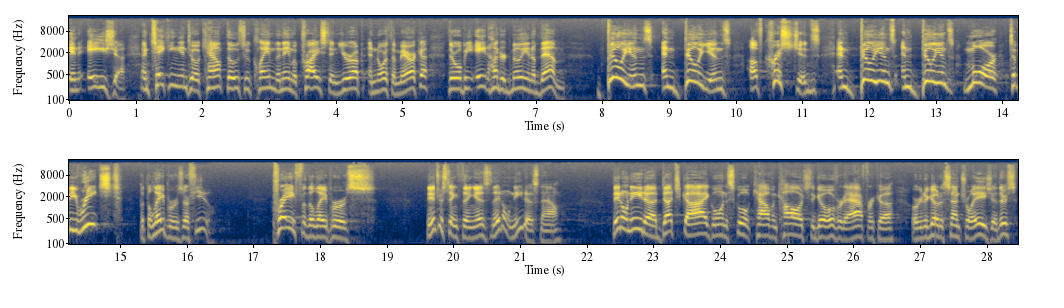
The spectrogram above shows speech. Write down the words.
in Asia. And taking into account those who claim the name of Christ in Europe and North America, there will be 800 million of them. Billions and billions of Christians, and billions and billions more to be reached. But the laborers are few. Pray for the laborers. The interesting thing is, they don't need us now. They don't need a Dutch guy going to school at Calvin College to go over to Africa or to go to Central Asia. There's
